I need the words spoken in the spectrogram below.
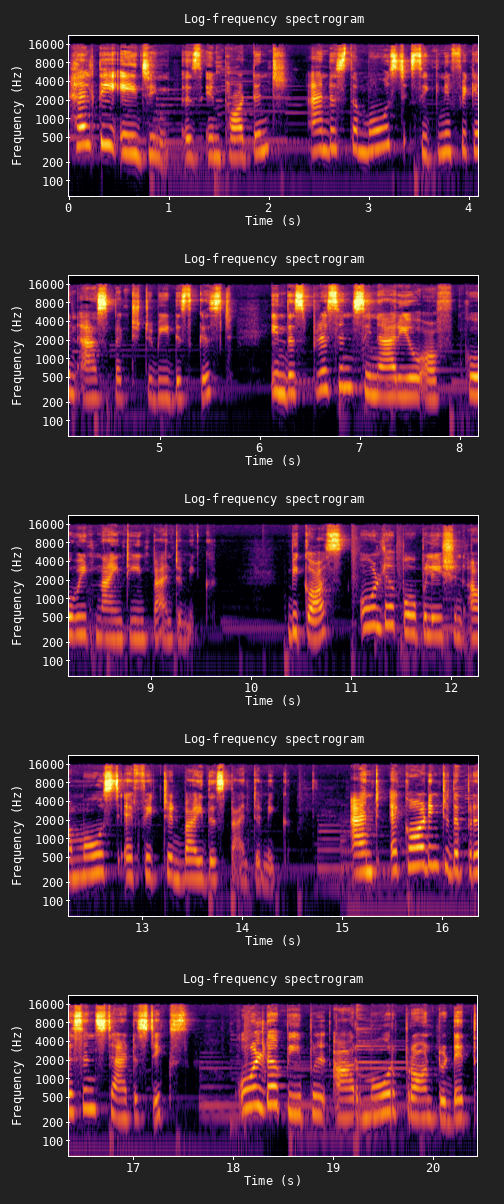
Healthy aging is important and is the most significant aspect to be discussed in this present scenario of COVID-19 pandemic. Because older population are most affected by this pandemic. And according to the present statistics older people are more prone to death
